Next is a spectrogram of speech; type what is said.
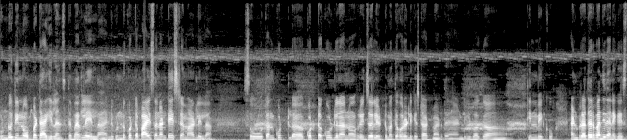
ಗುಂಡು ದಿನ ಒಬ್ಬಟ್ಟಾಗಿಲ್ಲ ಅನಿಸುತ್ತೆ, ಬರಲೇ ಇಲ್ಲ. ಆ್ಯಂಡ್ ಗುಂಡು ಕೊಟ್ಟ ಪಾಯಸ ನಾನು ಟೇಸ್ಟೇ ಮಾಡಲಿಲ್ಲ. ಸೊ ತಂದು ಕೊಟ್ಟ ಕೊಟ್ಟ ಕೂಡಲೇ ನಾನು ಫ್ರಿಜ್ಜಲ್ಲಿ ಇಟ್ಟು ಮತ್ತೆ ಹೊರಡಲಿಕ್ಕೆ ಸ್ಟಾರ್ಟ್ ಮಾಡಿದೆ. ಆ್ಯಂಡ್ ಇವಾಗ ತಿನ್ನಬೇಕು ಆ್ಯಂಡ್ ಬ್ರದರ್ ಬಂದಿದ್ದಾನೆ ಗೈಸ್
